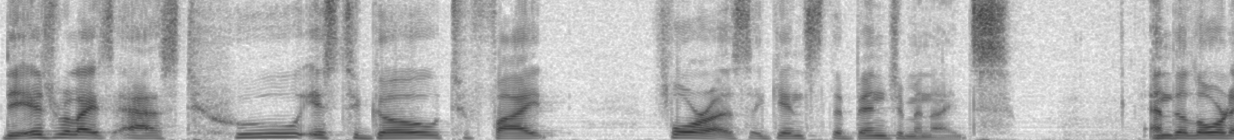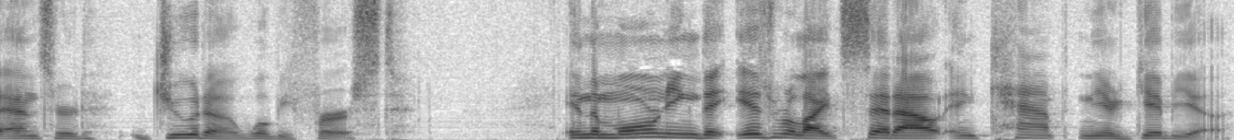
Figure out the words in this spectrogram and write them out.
The Israelites asked, Who is to go to fight for us against the Benjaminites? And the Lord answered, Judah will be first. In the morning, the Israelites set out and camped near Gibeah.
